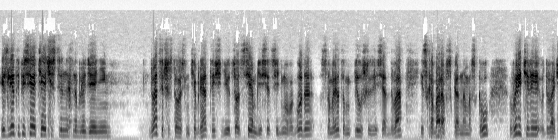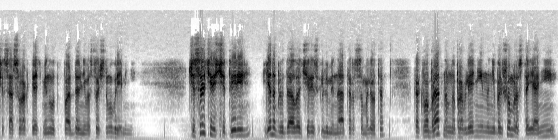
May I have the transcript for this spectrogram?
Из летописи отечественных наблюдений 26 сентября 1977 года самолетом Ил-62 из Хабаровска на Москву вылетели в 2 часа 45 минут по дальневосточному времени. Часа через четыре я наблюдала через иллюминатор самолета, как в обратном направлении на небольшом расстоянии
